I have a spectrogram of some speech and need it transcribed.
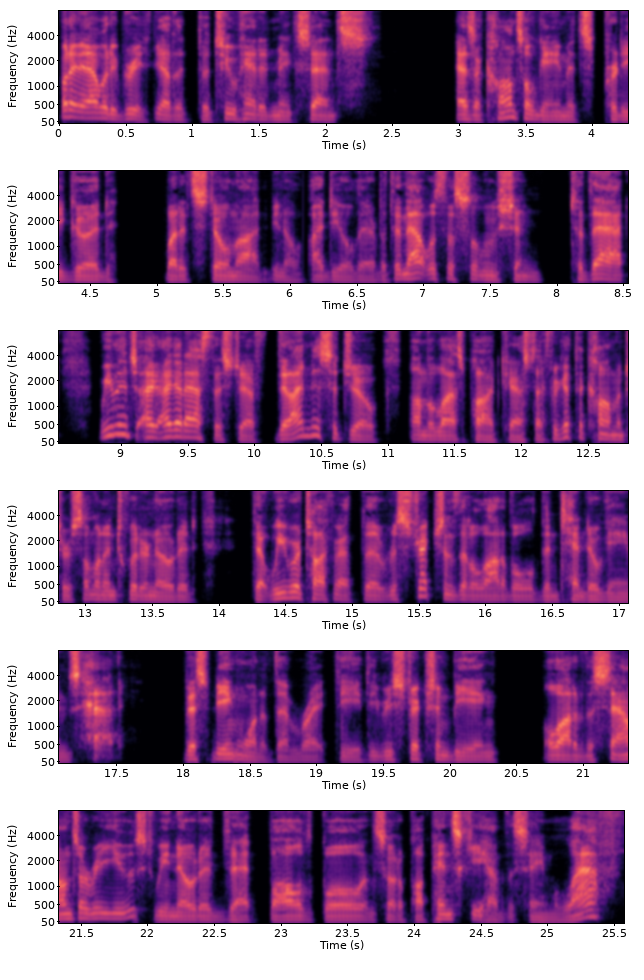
But I, I would agree. Yeah, the, the two handed makes sense as a console game, it's pretty good, but it's still not, you know, ideal there. But then that was the solution to that. We mentioned, I, I got to ask this, Jeff. Did I miss a joke on the last podcast? I forget the commenter. Someone on Twitter noted that we were talking about the restrictions that a lot of old Nintendo games had. This being one of them, right? The the restriction being a lot of the sounds are reused. We noted that Bald Bull and Soda Popinski have the same laugh.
